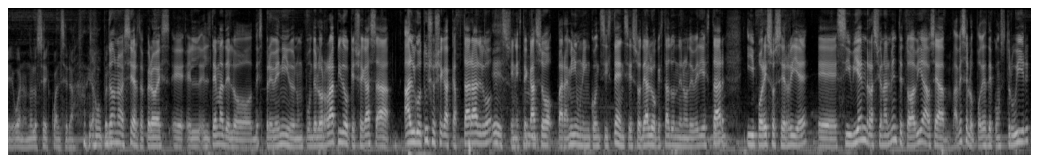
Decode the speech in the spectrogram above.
eh, bueno, no lo sé cuál será. No, no, es cierto, pero es eh, el, tema de lo desprevenido en un punto, de lo rápido que llegas a algo tuyo, llega a captar algo. En este mm. caso, para mí, una inconsistencia, eso de algo que está donde no debería estar, y por eso se ríe. Eh, si bien racionalmente todavía, o sea, a veces lo podés deconstruir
